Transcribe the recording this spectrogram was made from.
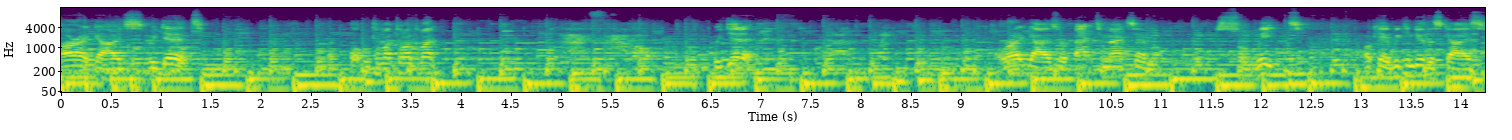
Alright guys, we did it. Oh, come on, come on, come on. We did it. Alright guys, we're back to max ammo. Sweet. Okay, we can do this guys.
